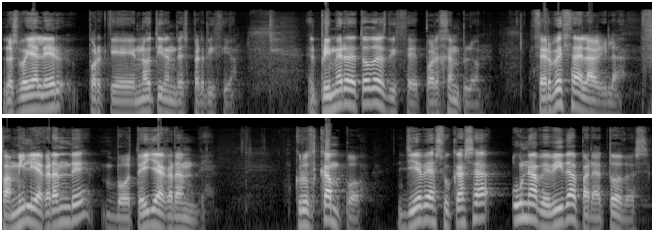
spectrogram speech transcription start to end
Los voy a leer porque no tienen desperdicio. El primero de todos dice, por ejemplo, Cerveza del Águila, familia grande, botella grande. Cruzcampo, lleve a su casa una bebida para todos.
